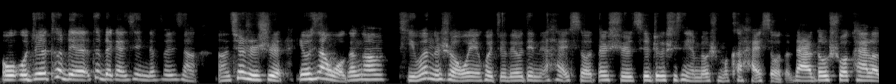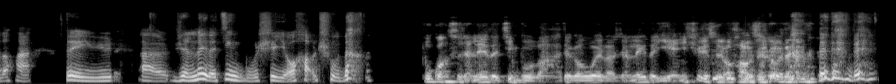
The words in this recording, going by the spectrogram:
我我觉得特别特别感谢你的分享，嗯、确实是因为像我刚刚提问的时候，我也会觉得有点点害羞，但是其实这个事情也没有什么可害羞的，大家都说开了的话，对于呃人类的进步是有好处的。不光是人类的进步吧，这个为了人类的延续是有好处的。对对对，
